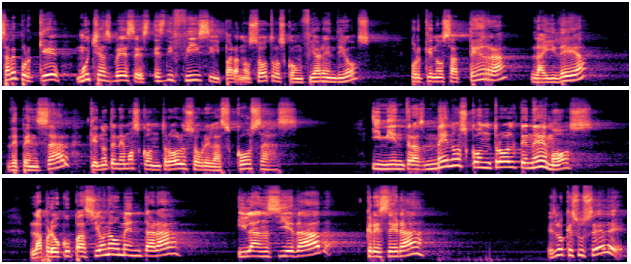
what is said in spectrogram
¿Sabe por qué muchas veces es difícil para nosotros confiar en Dios? Porque nos aterra la idea de pensar que no tenemos control sobre las cosas. Y mientras menos control tenemos, la preocupación aumentará y la ansiedad crecerá. Es lo que sucede.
